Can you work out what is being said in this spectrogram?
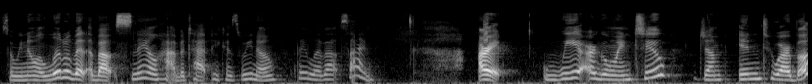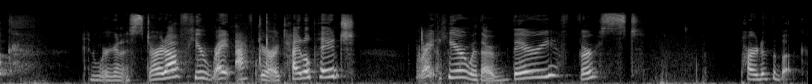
So we know a little bit about snail habitat because we know they live outside. All right, we are going to jump into our book and we're going to start off here right after our title page, right here with our very first part of the book.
